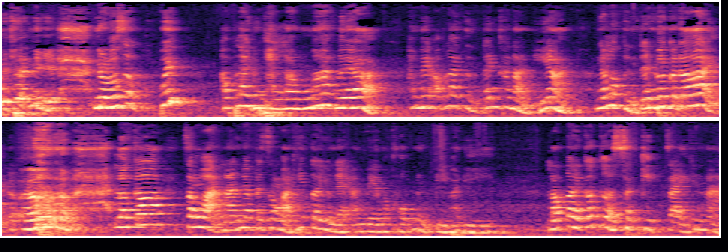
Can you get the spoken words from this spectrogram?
ยแค่นี้หนูรู้สึกเฮ้ย upline ดูพลังมากเลยอะ ทำไม upline ตื่นเต้นขนาดนี้อะงั้นเราตื่นเต้นด้วยก็ได้แล้วก็จังหวะนั้นเนี่ยเป็นจังหวะที่เตยอยู่ในแอมเวย์มาครบหนึ่งปีพอดี แล้วเตยก็เกิดสะกิดใจขึ้นมา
